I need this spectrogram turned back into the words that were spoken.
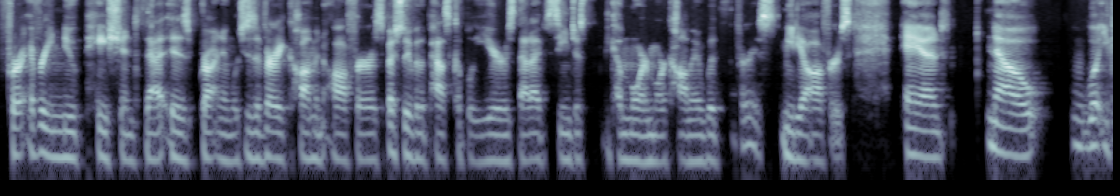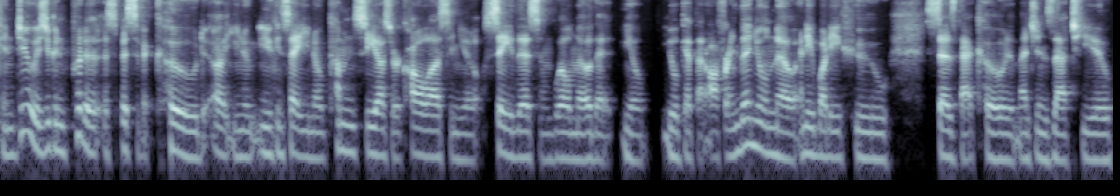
for every new patient that is brought in which is a very common offer especially over the past couple of years that i've seen just become more and more common with various media offers. And now what you can do is you can put a, a specific code uh, you know you can say you know come see us or call us and you'll say this and we'll know that you know you'll get that offer and then you'll know anybody who says that code mentions that to you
